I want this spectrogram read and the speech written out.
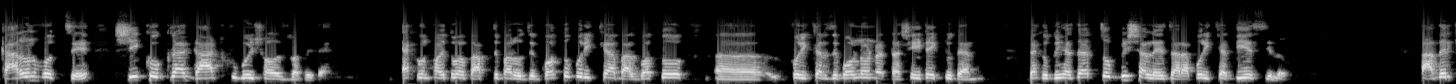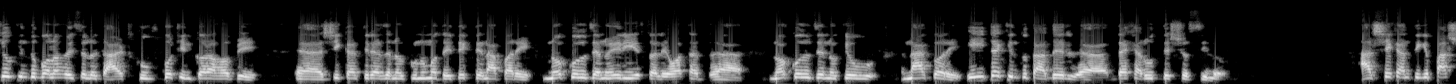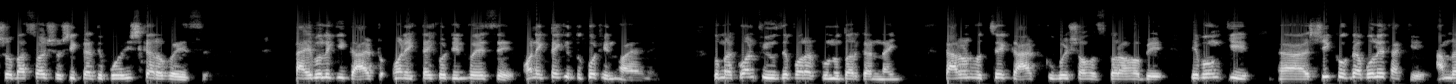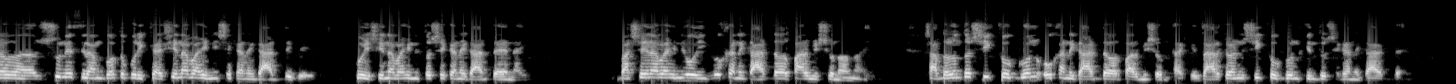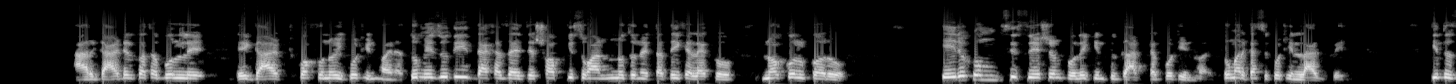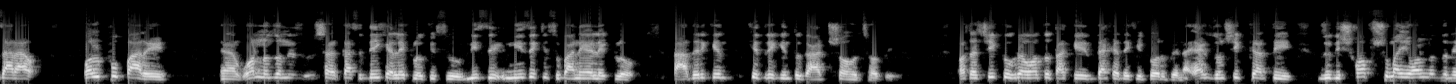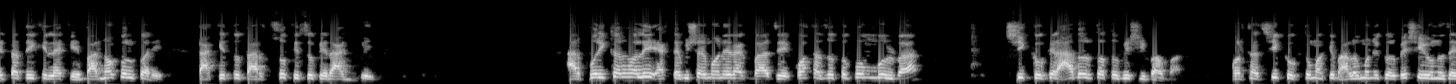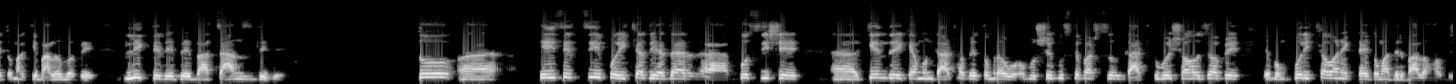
কারণ হচ্ছে, শিক্ষকরা গার্ড খুবই সহজভাবে দেয়। এখন হয়তো বা ভাবতে পারো যে গত পরীক্ষা বা গত পরীক্ষার যে বর্ণনাটা সেইটা একটু দেন। দেখো, দুই সালে যারা পরীক্ষা দিয়েছিল, তাদেরকেও কিন্তু বলা হয়েছিল গার্ড খুব কঠিন করা হবে। শিক্ষার্থীরা যেন কোনো মতেই দেখতে না পারে, নকল যেন এড়িয়ে চলে, অর্থাৎ নকল যেন কেউ না করে। এইটা কিন্তু তাদের দেখার উদ্দেশ্য ছিল। আর সেখান থেকে পাঁচশো বা ছয়শো শিক্ষার্থী বহিষ্কারও হয়েছে। তাই বলে কি গার্ড অনেকটাই কঠিন হয়েছে? অনেকটাই কিন্তু কঠিন হয় নাই। তোমরা কনফিউজে পড়ার কোনো দরকার নাই। কারণ হচ্ছে গার্ড খুবই সহজ করা হবে এবং কি শিক্ষকরা বলে থাকে, আমরা শুনেছিলাম গত পরীক্ষায় সেনাবাহিনী সেখানে গার্ড দিবে। কই, সেনাবাহিনী তো সেখানে গার্ড দেয় নাই। বা সেনাবাহিনী ওই ওখানে গার্ড দেওয়ার পারমিশনও নাই। সাধারণত শিক্ষকগণ ওখানে গার্ড দেওয়ার পারমিশন থাকে, যার কারণে শিক্ষকগণ কিন্তু সেখানে গার্ড দেয়। আর গার্ডের কথা বললে এই গার্ড কখনোই কঠিন হয় না। তুমি যদি দেখা যায় যে সবকিছু অন্যজনেরটা দেখে লেখো, নকল করো, এরকম সিচুয়েশন হলে কিন্তু গার্ডটা কঠিন হয়। তোমার কাছে কঠিন লাগবে। কিন্তু যারা অল্প পারে অন্যজনের কাছে দেখে লেখলো কিছু, নিজে নিজে কিছু বানিয়ে লেখলো, তাদের ক্ষেত্রে কিন্তু গার্ড সহজ হবে। অর্থাৎ শিক্ষকরা অত তাকে দেখা দেখি করবে না। একজন শিক্ষার্থী যদি সব সময় অন্যজনেরটা দেখে লেখে বা নকল করে তাকে তো তার চোখে চোখে রাখবেই। আর পরীক্ষার হলে একটা বিষয় মনে রাখবা যে কথা যত কম বলবা, শিক্ষকের আদর তত বেশি পাবা। অর্থাৎ শিক্ষক তোমাকে ভালো মনে করবে, সেই অনুযায়ী তোমাকে ভালোভাবে লিখতে দেবে বা চান্স দেবে। তো এইচএসসি পরীক্ষা দুই হাজার পঁচিশে কেন্দ্রে কেমন গার্ড হবে তোমরা অবশ্যই বুঝতে পারছ। গার্ড খুবই সহজ হবে এবং পরীক্ষাও অনেকটাই তোমাদের ভালো হবে।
